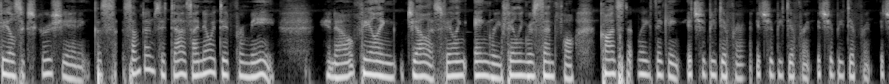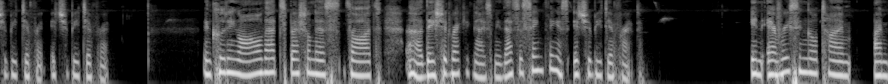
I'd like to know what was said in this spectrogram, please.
feels excruciating because sometimes it does. I know it did for me. You know, feeling jealous, feeling angry, feeling resentful, constantly thinking it should be different, it should be different, it should be different, it should be different, it should be different. Including all that specialness thought, uh, they should recognize me. That's the same thing as it should be different. In every single time I'm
